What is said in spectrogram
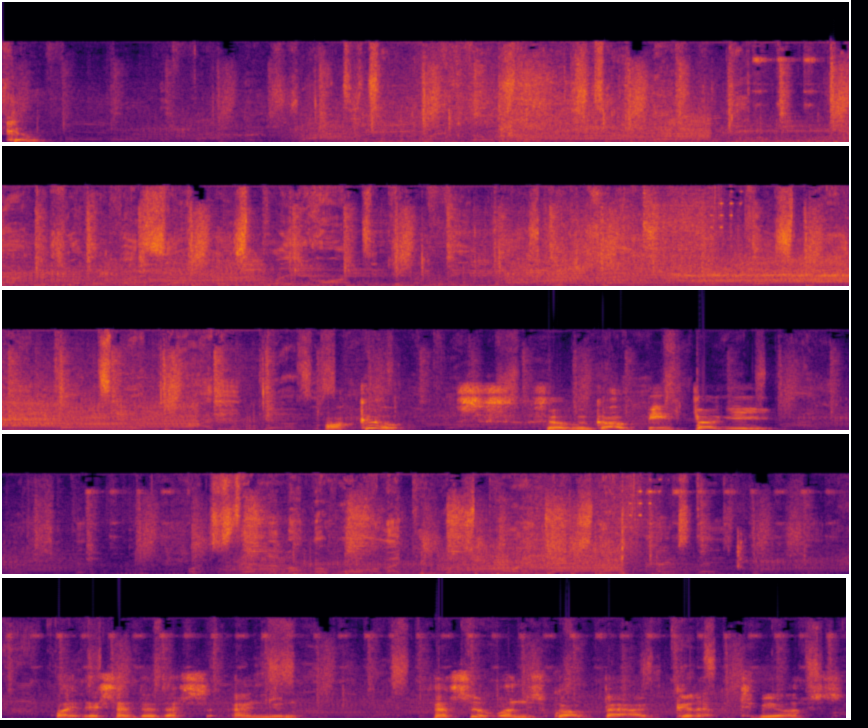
Cool. Oh, cool. So we've got a beach buggy. Like they said of this engine, this one's got a better grip to be honest.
